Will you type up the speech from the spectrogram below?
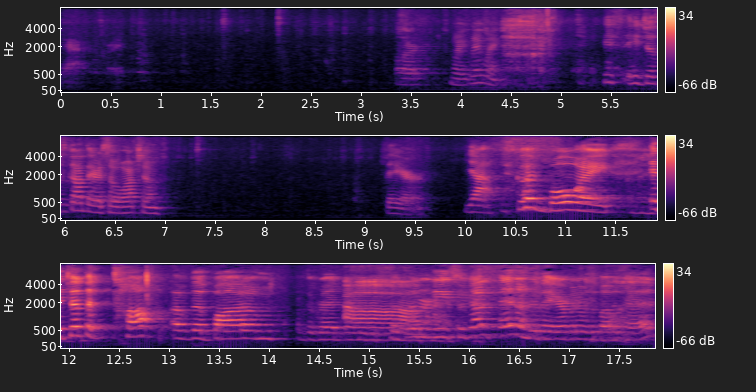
Yeah, that's right. Alert. Wait, wait, wait. He's, he just got there, so watch him. There. Yes, good boy. It's at the top of the bottom of the red piece. So Ah. it's underneath. So he got his head under there, but it was above his head.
